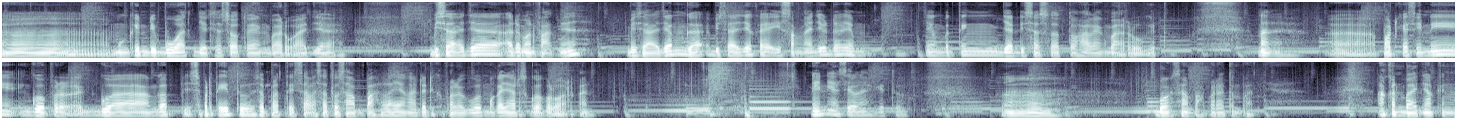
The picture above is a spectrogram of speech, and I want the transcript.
Uh, mungkin dibuat jadi sesuatu yang baru aja. Bisa aja ada manfaatnya bisa aja enggak bisa aja kayak iseng aja udah yang yang penting jadi sesuatu hal yang baru gitu. Nah uh, podcast ini gue gue anggap seperti itu seperti salah satu sampah lah yang ada di kepala gue makanya harus gue keluarkan. Nah, ini hasilnya gitu. Uh, buang sampah pada tempatnya. Akan banyak yang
